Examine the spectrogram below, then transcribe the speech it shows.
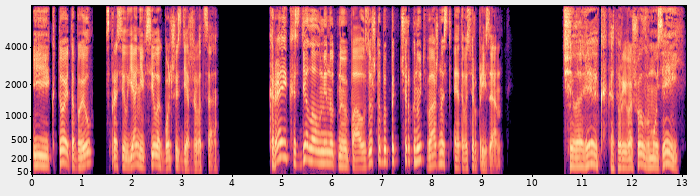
«И кто это был?» — спросил я, не в силах больше сдерживаться. Крейг сделал минутную паузу, чтобы подчеркнуть важность этого сюрприза. «Человек, который вошел в музей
